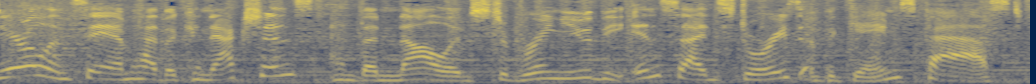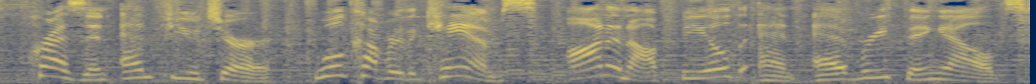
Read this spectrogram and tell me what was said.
Daryl and Sam have the connections and the knowledge to bring you the inside stories of the game's past, present, and future. We'll cover the camps, on and off field, and everything else,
